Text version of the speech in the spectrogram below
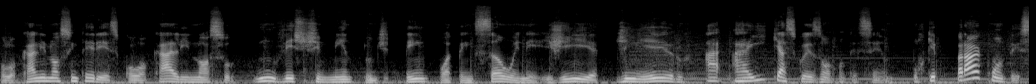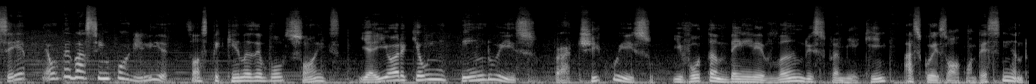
colocar ali nosso interesse, colocar ali nosso investimento de tempo, atenção, energia, dinheiro, aí que as coisas vão acontecendo. Porque para acontecer é um pedacinho por dia, são as pequenas evoluções. E aí, a hora que eu entendo isso, pratico isso e vou também levando isso para minha equipe, as coisas vão acontecendo.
